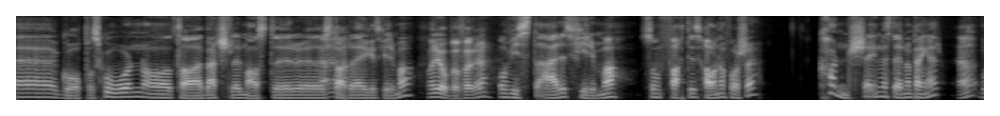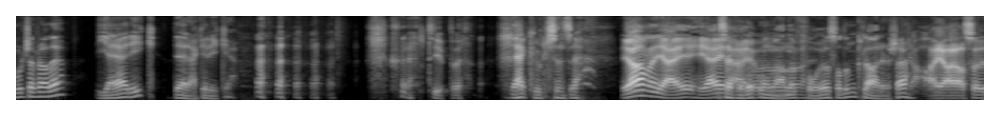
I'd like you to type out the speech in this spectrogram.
eh, går på skolen og ta bachelor, master, starte ja. starter eget firma. Og jobbe for det. Og hvis det er et firma som faktisk har noe for seg, kanskje investere noen penger. Ja. Bortsett fra det, jeg er rik, dere er ikke rike. Type. Det er kult, syns jeg. Ja, men jeg, jeg Selvfølgelig, er jo ungene får jo så de klarer seg. Ja, ja, altså,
